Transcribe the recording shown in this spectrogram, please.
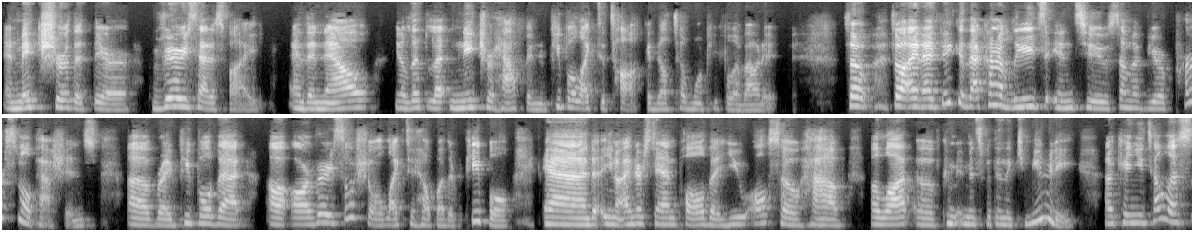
and make sure that they're very satisfied. And then now you know let let nature happen and people like to talk and they'll tell more people about it so, so, and I think that kind of leads into some of your personal passions, uh, right? People that uh, are very social, like to help other people. And, you know, I understand, Paul, that you also have a lot of commitments within the community. Uh, can you tell us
